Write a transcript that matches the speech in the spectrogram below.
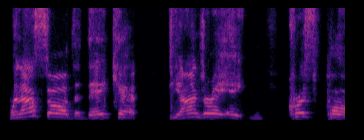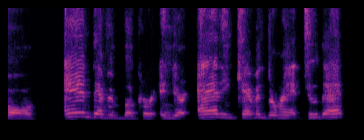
When I saw that they kept DeAndre Ayton, Chris Paul, and Devin Booker, and you're adding Kevin Durant to that,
